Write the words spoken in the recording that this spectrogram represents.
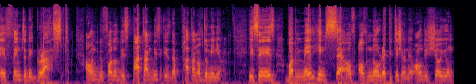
a thing to be grasped. I want you to follow this pattern. This is the pattern of dominion. He says, but made himself of no reputation. I want to show you,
